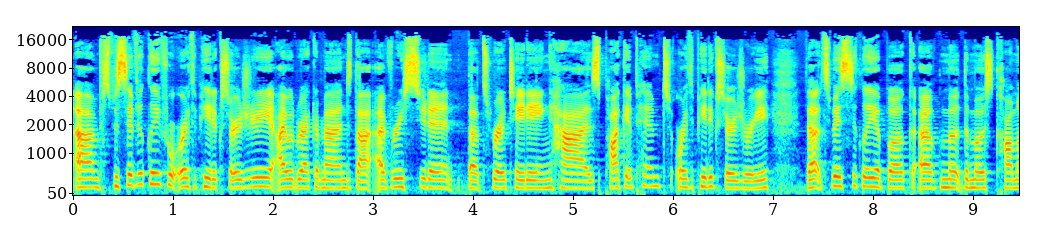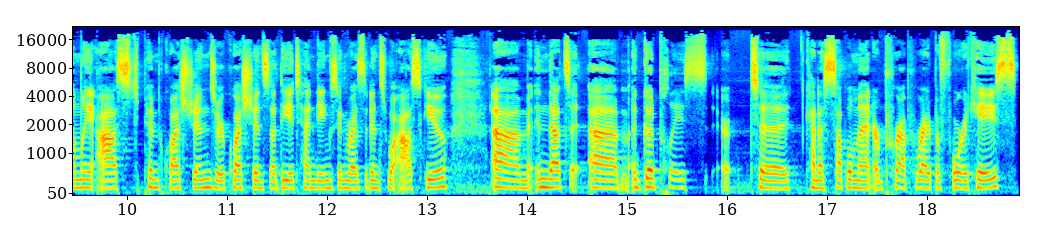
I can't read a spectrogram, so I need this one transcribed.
Um, specifically for orthopedic surgery, I would recommend that every student that's rotating has Pocket Pimped Orthopedic Surgery. That's basically a book of mo- the most commonly asked PIMP questions or questions that the attending meetings and residents will ask you. Um, and that's um, a good place to kind of supplement or prep right before a case.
